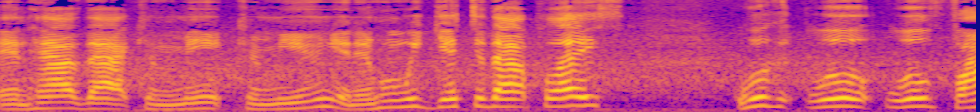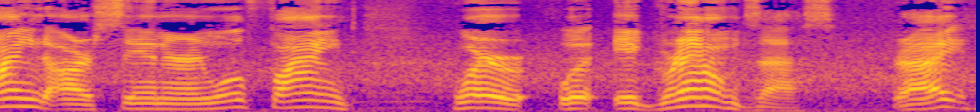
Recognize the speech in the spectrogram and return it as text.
and have that communion. And when we get to that place, we'll we'll we'll find our center and we'll find where, it grounds us, right?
